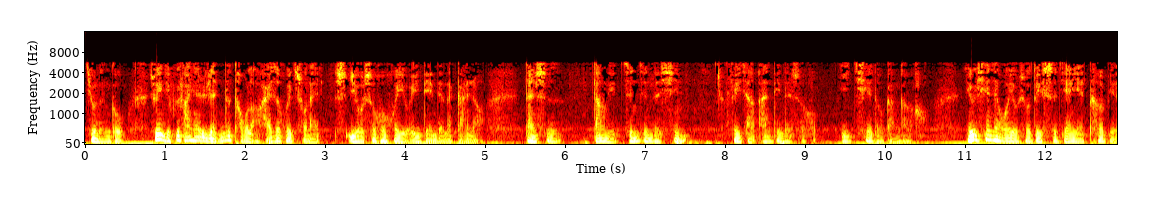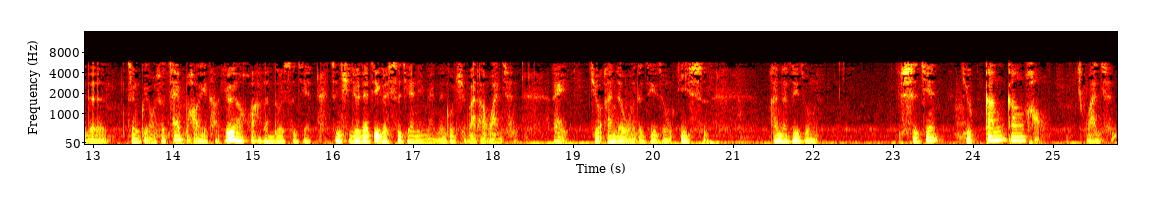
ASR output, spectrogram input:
就能够。所以你会发现，人的头脑还是会出来，有时候会有一点点的干扰。但是，当你真正的心非常安定的时候，一切都刚刚好。因为现在我有时候对时间也特别的珍贵，我说再跑一趟又要花很多时间，争取就在这个时间里面能够去把它完成。哎，就按照我的这种意识，按照这种时间就刚刚好完成。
